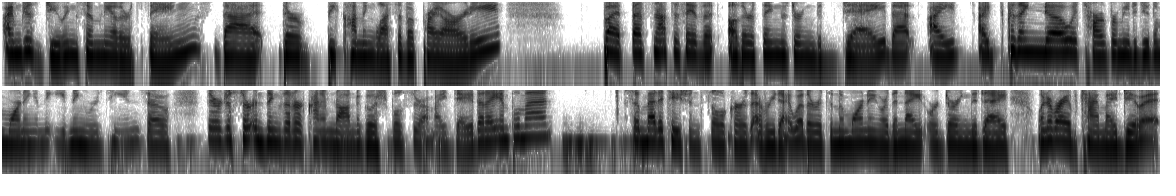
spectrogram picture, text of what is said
i'm just doing so many other things that they're becoming less of a priority but that's not to say that other things during the day that i i because i know it's hard for me to do the morning and the evening routine. So there are just certain things that are kind of non-negotiables throughout my day that i implement. So meditation still occurs every day whether it's in the morning or the night or during the day whenever i have time i do it.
